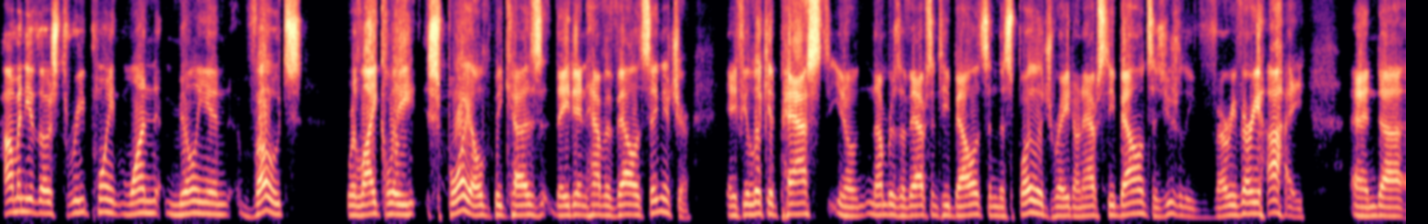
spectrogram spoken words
how many of those 3.1 million votes were likely spoiled because they didn't have a valid signature. And if you look at past, you know, numbers of absentee ballots and the spoilage rate on absentee ballots is usually very, very high, and uh,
